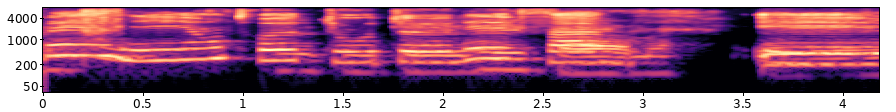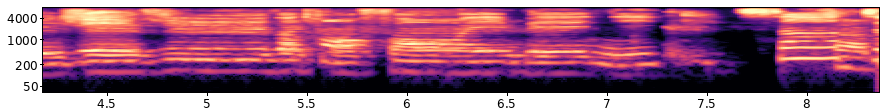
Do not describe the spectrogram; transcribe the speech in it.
bénie entre toutes les femmes et Jésus, votre enfant, est béni. Sainte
